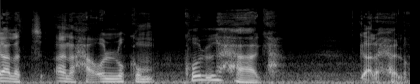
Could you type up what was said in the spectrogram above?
قالت أنا حأقول لكم كل حاجة. قال حلو.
